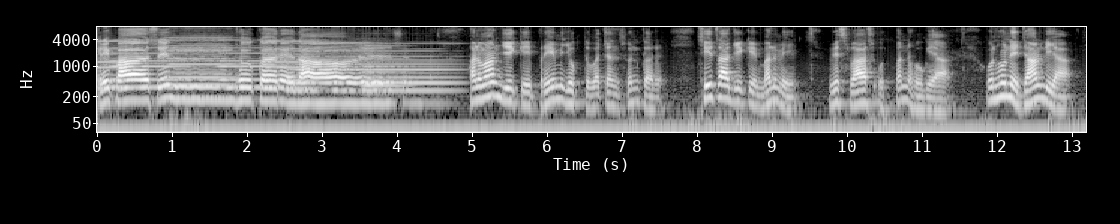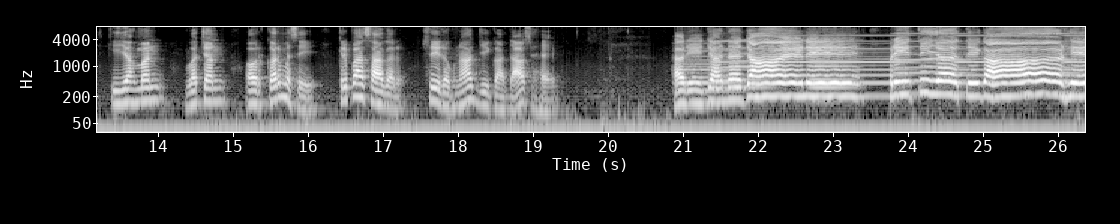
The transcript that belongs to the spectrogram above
कृपा सिंधु कर दास। हनुमान जी के प्रेम युक्त वचन सुनकर सीता जी के मन में विश्वास उत्पन्न हो गया। उन्होंने जान लिया कि यह मन वचन और कर्म से कृपा सागर श्री रघुनाथ जी का दास है। हरिजन जाने प्रीतियति गाढ़े,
